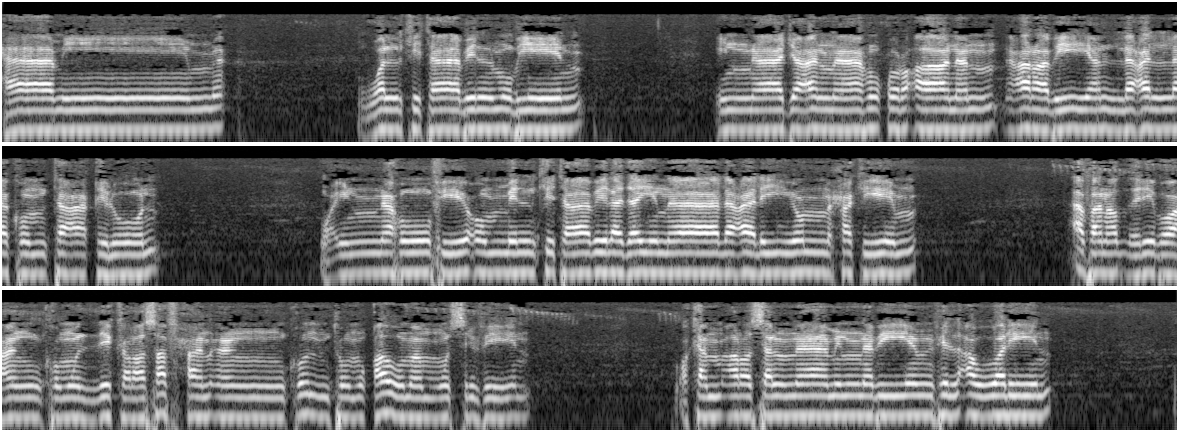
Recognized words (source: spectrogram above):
حاميم والكتاب المبين إنا جعلناه قرآنا عربيا لعلكم تعقلون وإنه في أم الكتاب لدينا لعلي حكيم أفنضرب عنكم الذكر صفحا أن كنتم قوما مسرفين وكم أرسلنا من نبي في الأولين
